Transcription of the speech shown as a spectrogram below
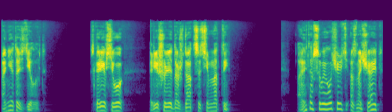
Они это сделают. Скорее всего, решили дождаться темноты. А это, в свою очередь, означает,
